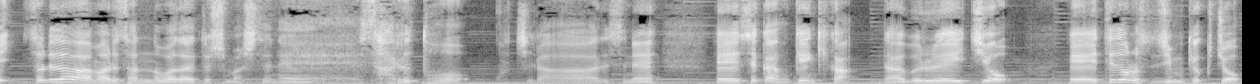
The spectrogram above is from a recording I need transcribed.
い。それでは、丸3の話題としましてね、サル痘。こちらですね。えー、世界保健機関 WHO、えー、テドロス事務局長、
